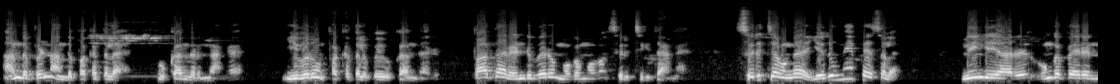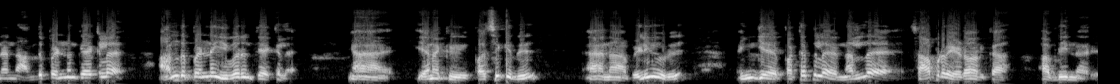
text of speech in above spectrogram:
அந்த பெண் அந்த பக்கத்துல உட்கார்ந்துருந்தாங்க. இவரும் பக்கத்துல போய் உட்கார்ந்தாரு. பார்த்தா ரெண்டு பேரும் முகமுகம் சிரிச்சுக்கிட்டாங்க. சிரிச்சவங்க எதுவுமே பேசல. நீங்க யாரு? உங்க பேர் என்னன்னு அந்த பெண்ணும் கேட்கல அந்த பெண்ணை இவரும் கேட்கல ஆஹ் எனக்கு பசிக்குது. ஆஹ் நான் வெளியூர். இங்க பக்கத்துல நல்ல சாப்பிட்ற இடம் இருக்கா? அப்படின்னாரு.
